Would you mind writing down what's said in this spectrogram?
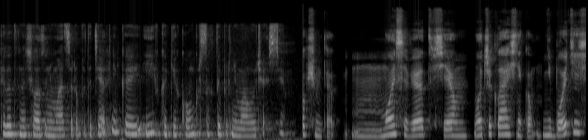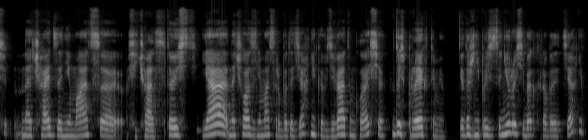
когда ты начала заниматься робототехникой и в каких конкурсах ты принимала участие? В общем-то, мой совет всем младшеклассникам. Не бойтесь начать заниматься сейчас. То есть я начала заниматься робототехникой в девятом классе, ну, то есть проектами. Я даже не позиционирую себя как робототехник,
